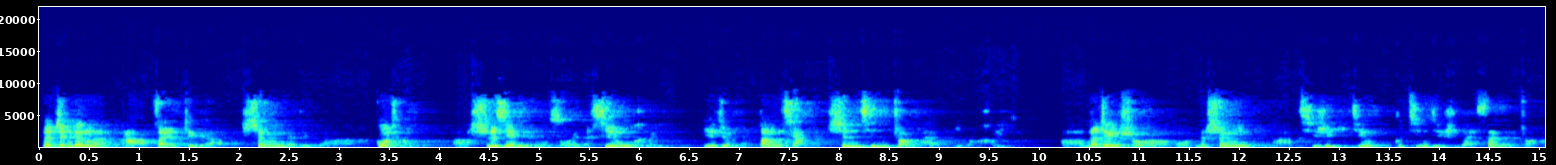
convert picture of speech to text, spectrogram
那真正呢啊，在这个生命的这个过程啊，实现这种所谓的心物合一，也就是当下身心状态的一种合一啊。那这个时候呢，我们的生命啊，其实已经不仅仅是在三维状态，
